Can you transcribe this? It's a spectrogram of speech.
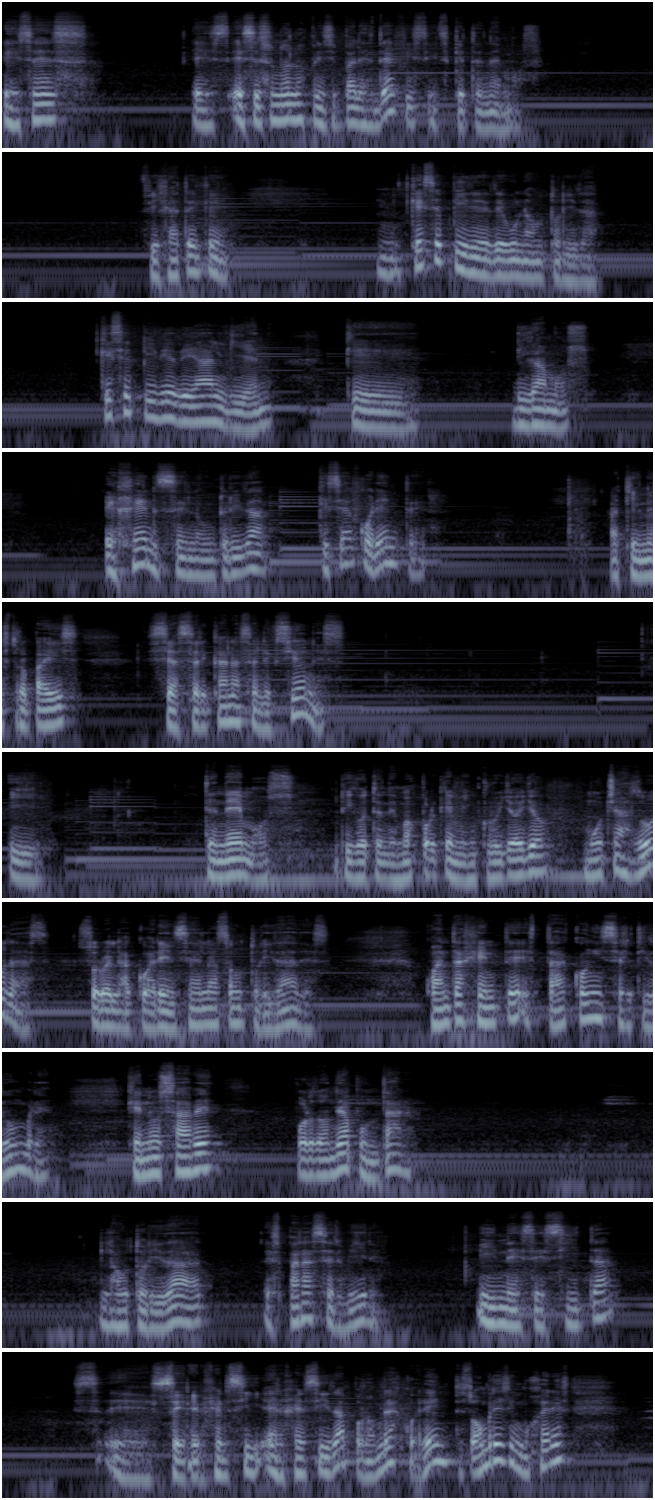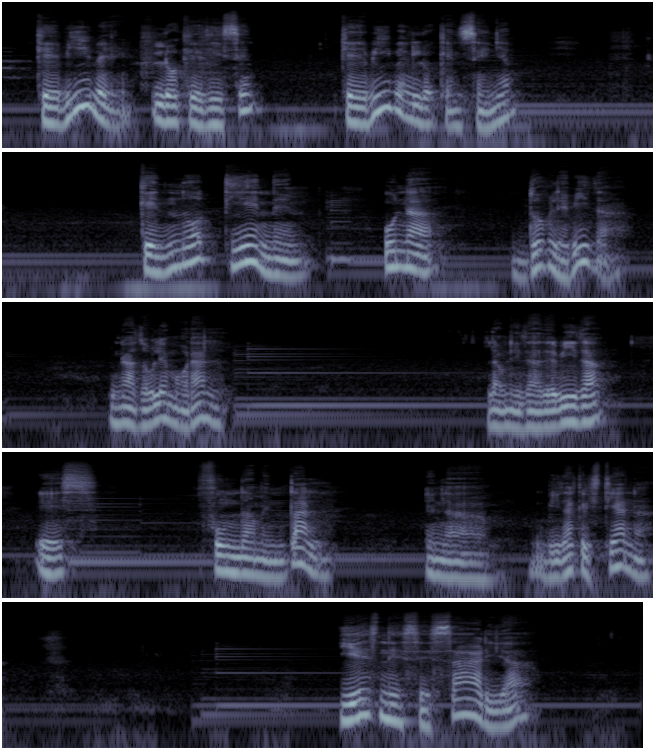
ese es, ese es uno de los principales déficits que tenemos. Fíjate que, ¿qué se pide de una autoridad? ¿Qué se pide de alguien que, digamos, ejerce la autoridad? Que sea coherente. Aquí en nuestro país se acercan las elecciones y tenemos, digo tenemos porque me incluyo yo, muchas dudas sobre la coherencia de las autoridades. ¿Cuánta gente está con incertidumbre, que no sabe por dónde apuntar? La autoridad es para servir y necesita eh, ser ejercida por hombres coherentes, hombres y mujeres que viven lo que dicen, que viven lo que enseñan, que no tienen una doble vida, una doble moral. La unidad de vida es fundamental en la vida cristiana y es necesaria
